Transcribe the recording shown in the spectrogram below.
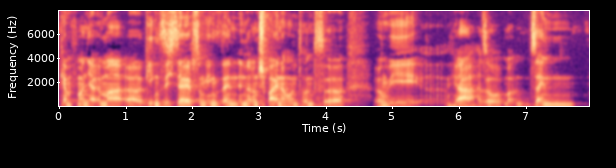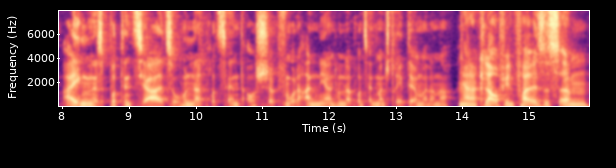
kämpft man ja immer äh, gegen sich selbst und gegen seinen inneren Schweinehund und äh, irgendwie, ja, also sein eigenes Potenzial zu 100% ausschöpfen oder annähern 100%. Man strebt ja immer danach. Ja, klar, auf jeden Fall. Es ist, ähm,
